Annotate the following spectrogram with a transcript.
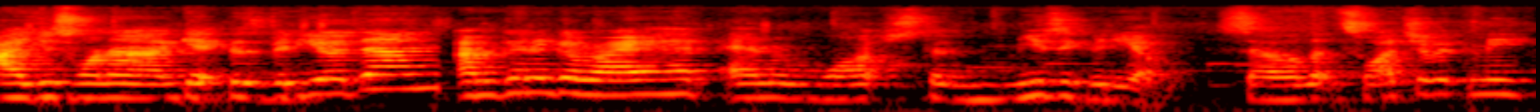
I just want to get this video done. I'm gonna go right ahead and watch the music video. So let's watch it with me.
